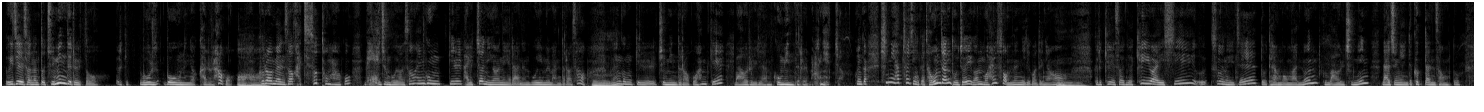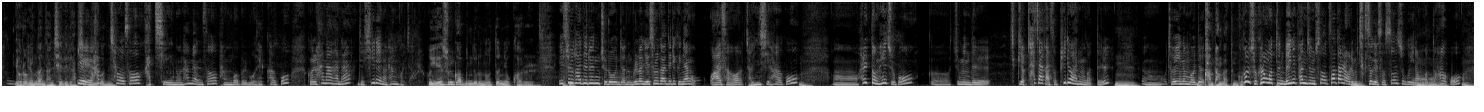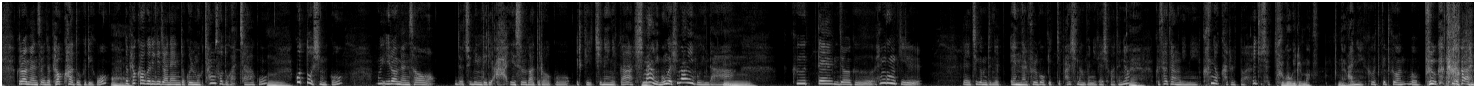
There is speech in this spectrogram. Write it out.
의제에서는 또 주민들을 또 이렇게 모을, 모으는 역할을 하고 아하. 그러면서 같이 소통하고 매주 모여서 행궁길 발전위원회라는 모임을 만들어서 음. 그 행궁길 주민들하고 함께 마을을 위한 고민들을 많이 했죠. 그러니까 힘이 합쳐지니까 저 혼자는 도저히 이건 뭐 할 수 없는 일이거든요. 음. 그렇게 해서 이제 KYC, 수원의제, 또 대한공간론, 그 마을 주민, 나중에 이제 극단성 또 여러 민간 단체들이 예, 합성한 거네. 합쳐서 같이 의논하면서 방법을 모색하고 그걸 하나하나 이제 실행을 한 거죠. 그 예술가 분들은 어떤 역할을 예술가들은 주로 이제 물론 예술가들이 그냥 와서 전시하고 음. 어 활동해주고 그 주민들 직접 찾아가서 필요한 것들 음, 어 저희는 뭐, 뭐 간판 같은 거? 그렇죠. 그런 것도 메뉴판 좀 써, 써달라고 그러면 즉석에서 써주고 이런 음. 어, 것도 하고, 그러면서 이제 벽화도 그리고, 어. 또 벽화 그리기 전에 이제 골목 청소도 같이 하고, 음. 꽃도 심고, 뭐 이러면서 이제 주민들이 아, 예술가들하고 이렇게 지내니까 희망이, 뭔가 희망이 보인다. 음, 그때 이제 그 행군길에 지금도 이제 옛날 불고기집 하시는 분이 계시거든요. 네. 그 사장님이 큰 역할을 또 해주셨죠. 불고기를 막 그냥 아니, 그, 그, 그건 뭐, 불, 그거 아니.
